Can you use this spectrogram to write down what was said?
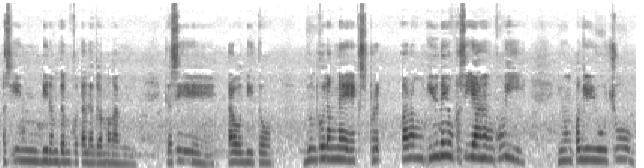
As in, dinamdam ko talaga mga mi. Kasi, tawag dito, doon ko lang na-express. Parang, yun na yung kasiyahan ko eh. Yung pag-YouTube.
